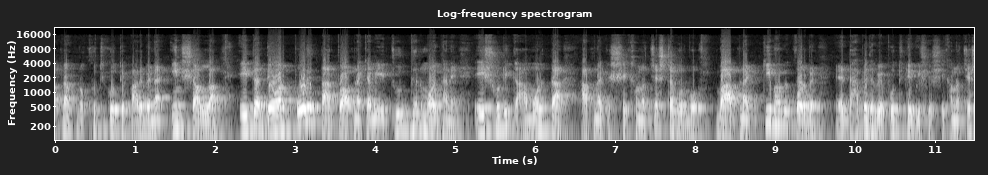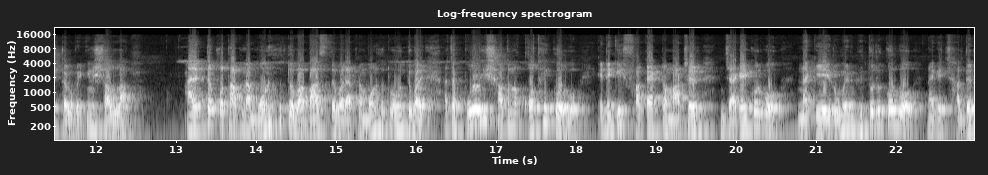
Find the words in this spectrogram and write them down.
আপনার কোনো ক্ষতি করতে পারবে না ইনশাল্লাহ এটা দেওয়ার পরে তারপর আপনাকে আমি এই যুদ্ধের ময়দানে এই সঠিক আমলটা আপনাকে শেখানোর চেষ্টা করব বা আপনার কীভাবে করবেন ধাপে ধাপে প্রতিটি বিষয় শেখানোর চেষ্টা করবে ইনশাল্লাহ আরেকটা কথা আপনার মনে হতো বা বাঁচতে পারে, আপনার মনে হতো হতে পারে। আচ্ছা পরি সাধনা কথাই করব? এটা কি ফাঁকা একটা মাঠের জায়গায় করব? নাকি রুমের ভিতরে করব? নাকি ছাদের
